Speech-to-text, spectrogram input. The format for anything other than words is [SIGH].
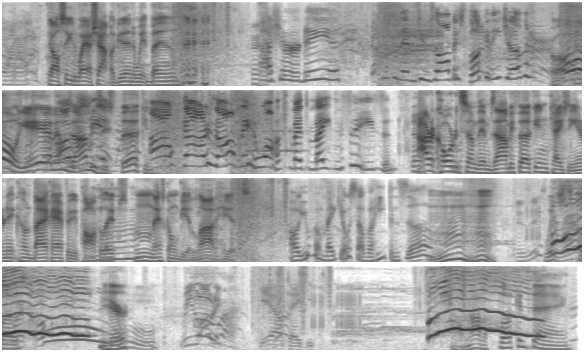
Y'all see the way I shot my gun and went boom? [LAUGHS] I sure did. Look at them two zombies fucking each other. oh yeah, them Oh, zombies shit. is fucking. Oh God, a zombie wants it's mating season. I recorded some of them zombie fucking in case the internet comes back after the apocalypse. Mm, that's gonna get a lot of hits. Oh, you gonna make yourself a heaping some. Mm-hmm. Is this? Which is close. You hear? Ooh. Reloading. Yeah, I'll take it. Oh, not a fucking thing.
